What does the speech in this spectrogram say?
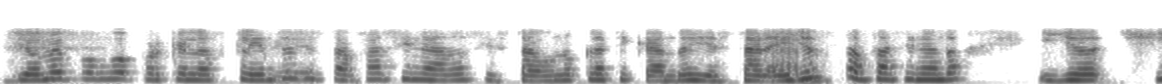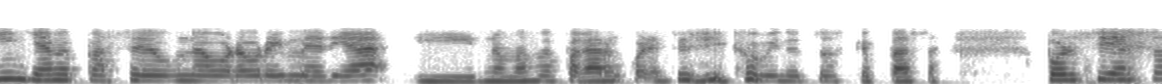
yo me pongo porque los clientes están fascinados y está uno platicando y están, ellos están fascinando y yo, chin, ya me pasé una hora, hora y media y nomás me pagaron 45 minutos, ¿qué pasa? Por cierto,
